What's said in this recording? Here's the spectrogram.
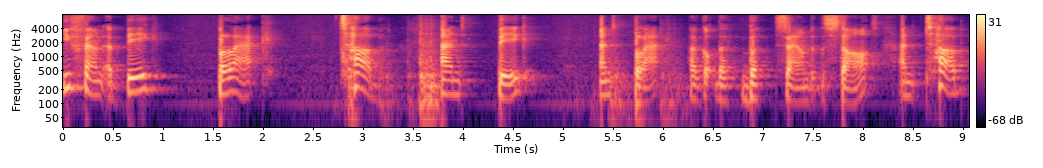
You found a big black tub. And big and black have got the b sound at the start, and tub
